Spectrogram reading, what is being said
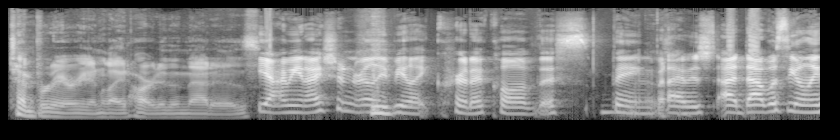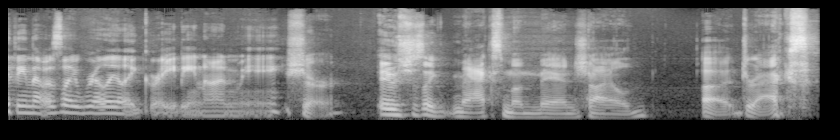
temporary and lighthearted than that is. Yeah, I mean, I shouldn't really be like critical of this thing, but I was. Uh, that was the only thing that was like really like grating on me. Sure. It was just like maximum man child uh Drax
